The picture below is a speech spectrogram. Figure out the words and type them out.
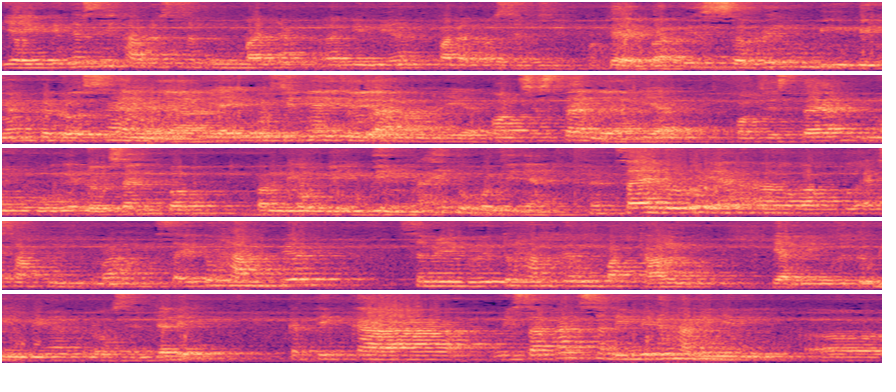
ya intinya sih harus sering banyak eh, bimbingan kepada dosen sih. Oke, berarti sering bimbingan ke dosen ya. itu Kuncinya itu itu ya, iya. konsisten ya. Iya. Konsisten menghubungi dosen pem- Pembimbing. Nah itu kuncinya. Saya dulu ya eh, waktu S1 itu Pak, saya itu hampir seminggu itu hampir empat kali tiap minggu itu bimbingan ke dosen. Jadi ketika misalkan bimbing hari ini nih, eh,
